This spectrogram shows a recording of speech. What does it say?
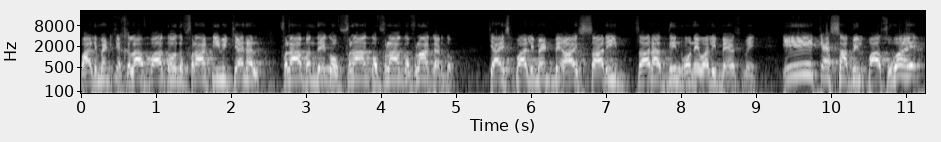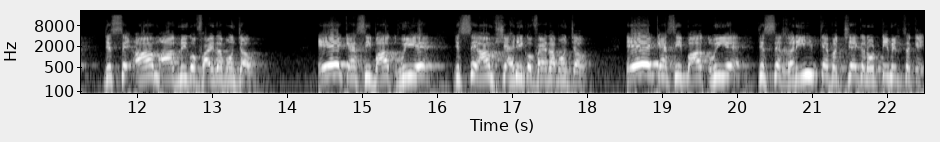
पार्लियामेंट के खिलाफ बात हो तो फलां टीवी चैनल, फलां बंदे को, फलां को फलां को, फलां कर दो। क्या इस पार्लियामेंट में आज सारी, सारा दिन होने वाली बहस में एक ऐसा बिल पास हुआ है जिससे आम आदमी को फ़ायदा पहुंचाओ? एक ऐसी बात हुई है जिससे आम शहरी को फ़ायदा पहुंचाओ? एक ऐसी बात हुई है जिससे गरीब के बच्चे को रोटी मिल सके।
